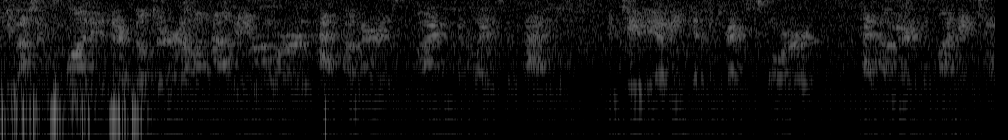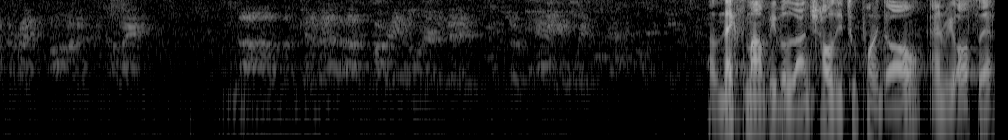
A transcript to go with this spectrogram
two questions? One, is there a filter on Housey for pet owners to find a place with pets? And two, do you have any tips and tricks for pet owners of finding kind of the right spot and Elaine's um, kind of a, a property owner that is okay with cats? Uh, next month we will launch Housey 2.0, and we also have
